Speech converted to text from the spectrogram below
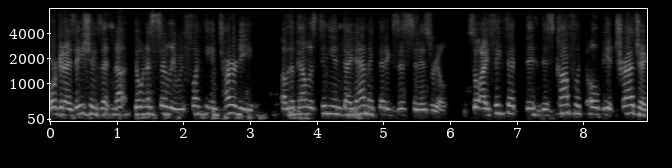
organizations that not, don't necessarily reflect the entirety of the Palestinian dynamic that exists in Israel. So I think that th- this conflict, albeit tragic,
